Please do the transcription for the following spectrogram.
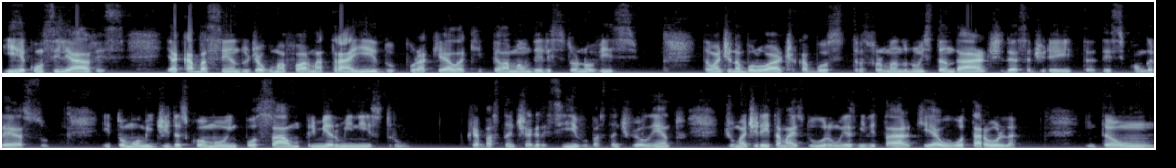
irreconciliáveis e acaba sendo de alguma forma atraído por aquela que pela mão dele se tornou vice. Então a Dina Boluarte acabou se transformando num estandarte dessa direita, desse Congresso, e tomou medidas como empossar um primeiro-ministro que é bastante agressivo, bastante violento, de uma direita mais dura, um ex-militar, que é o Otarola. Então,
